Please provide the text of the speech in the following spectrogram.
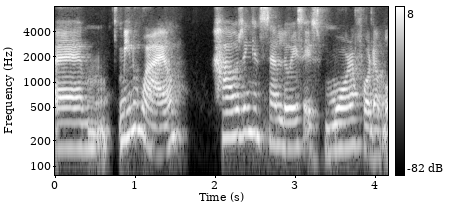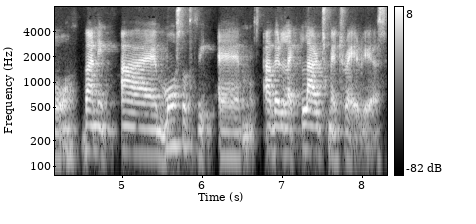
Um, meanwhile, housing in St. Louis is more affordable than in uh, most of the um, other like large metro areas.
